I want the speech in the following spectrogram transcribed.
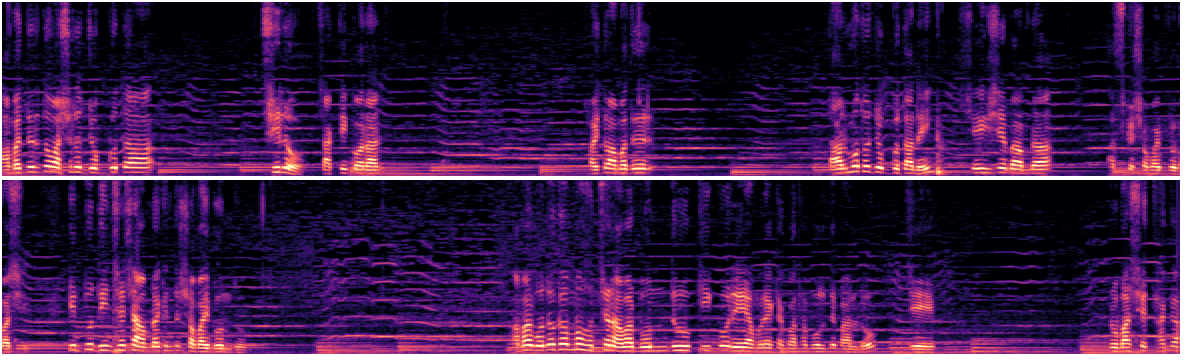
আমাদের তো আসলে যোগ্যতা ছিল চাকরি করার। হয়তো আমাদের তার মতো যোগ্যতা নেই, সেই হিসেবে আমরা আজকে সবাই প্রবাসী। কিন্তু দিন শেষে আমরা কিন্তু সবাই বন্ধু। আমার বোধগম্য হচ্ছে না, আমার বন্ধু কি করে এমন একটা কথা বলতে পারল যে প্রবাসে থাকা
